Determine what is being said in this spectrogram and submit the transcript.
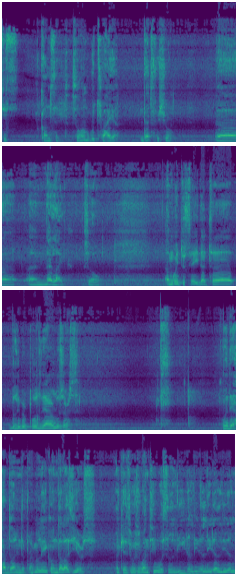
this concept. So I'm a good trier that's for sure and I like. So I'm going to say that uh, Liverpool they are losers. What they have done in the Premier League in the last years. Okay, so it was one team was a little, little, little, little,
